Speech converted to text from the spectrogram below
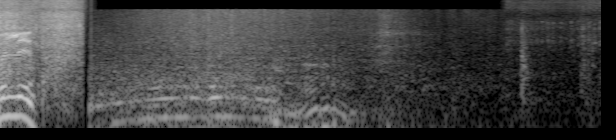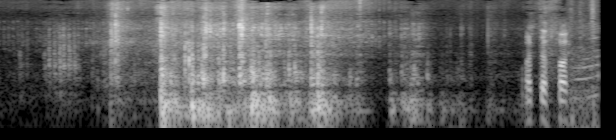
Блин. What the fuck?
